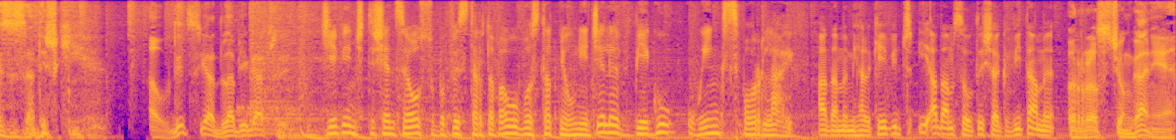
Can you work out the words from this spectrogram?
Bez zadyszki. Audycja dla biegaczy. 9 tysięcy osób wystartowało w ostatnią niedzielę w biegu Wings for Life. Adam Michalkiewicz i Adam Sołtysiak, witamy. Rozciąganie.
